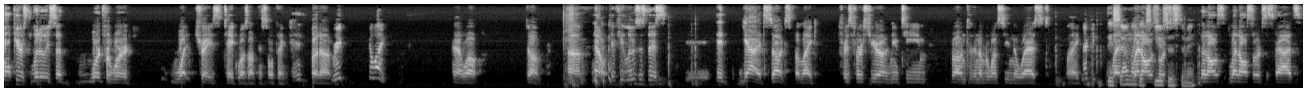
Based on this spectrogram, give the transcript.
Paul Pierce literally said word for word what Trey's take was on this whole thing. And But um, Great alike. Yeah, well, dumb. Um, no, if he loses this, it yeah, it sucks. But like for his first year on a new team, brought him to the number one seed in the West. Like That could- These Let- sound like let all the excuses to me. led all led all sorts of stats,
